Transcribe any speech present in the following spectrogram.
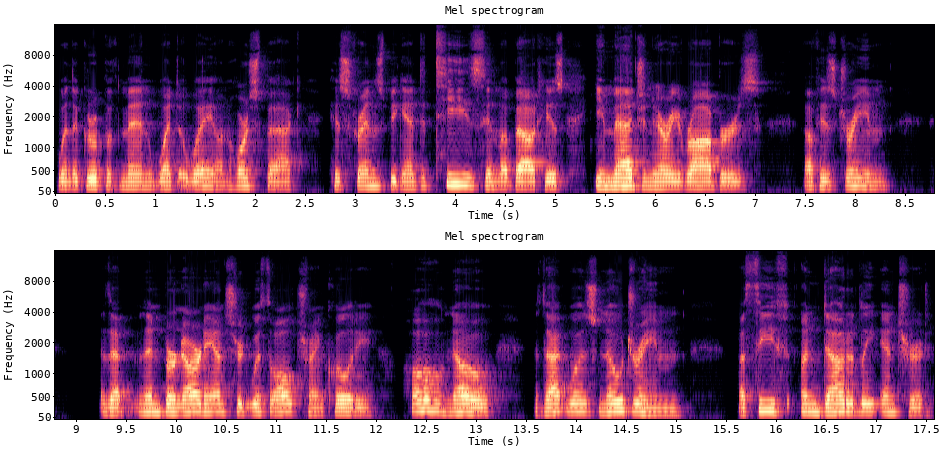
when the group of men went away on horseback, his friends began to tease him about his imaginary robbers of his dream, that then Bernard answered with all tranquillity, Oh, no, that was no dream. A thief undoubtedly entered,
